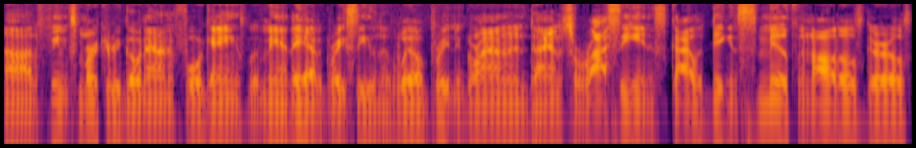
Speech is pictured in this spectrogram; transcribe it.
uh, the Phoenix Mercury go down in four games, but man, they had a great season as well. Brittney Griner and Diana Taurasi and Skylar Diggins Smith and all those girls,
